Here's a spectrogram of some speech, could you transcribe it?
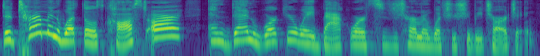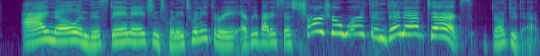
Determine what those costs are and then work your way backwards to determine what you should be charging. I know in this day and age in 2023, everybody says charge your worth and then add tax. Don't do that.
